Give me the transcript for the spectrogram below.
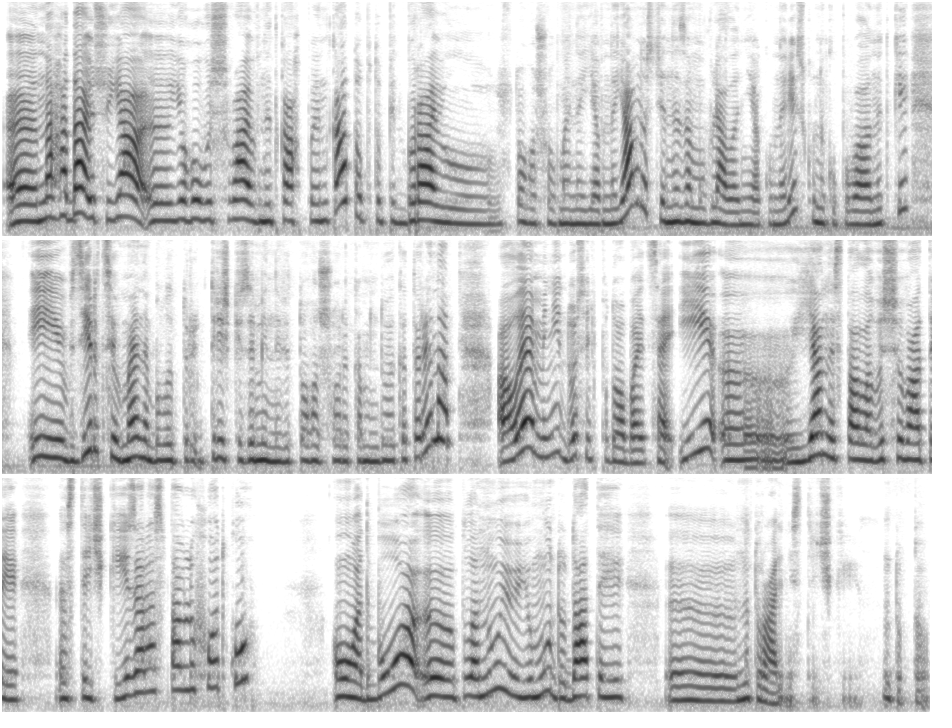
Е, нагадаю, що я е, його вишиваю в нитках ПНК, тобто підбираю з того, що в мене є в наявності, не замовляла ніяку нарізку, не купувала нитки. І в зірці в мене були трішки заміни від того, що рекомендує Катерина, але мені досить подобається. І е, я не стала вишивати е, стрічки, зараз ставлю фотку. От, бо е, планую йому додати е, натуральні стрічки. Ну, тобто,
